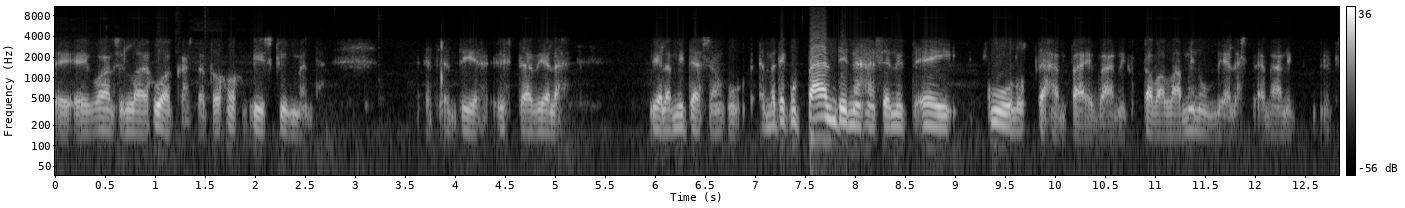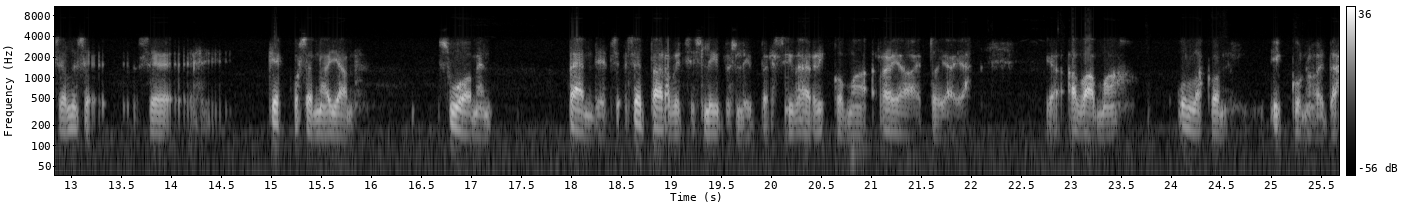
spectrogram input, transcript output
Ei, ei vaan sillä lailla huokaista tuohon 50. Et en tiedä yhtään vielä, vielä mitä se on. Kun, en mä tiedä, kun bändinähän se nyt ei kuulu tähän päivään niin kuin tavallaan minun mielestä enää. Niin, se oli se, se Kekkosen ajan Suomen bändi. Se, se tarvitsi Sleepy Sleepersia vähän rikkomaan raja-aitoja ja, ja avaamaan ullakon ikkunoita.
